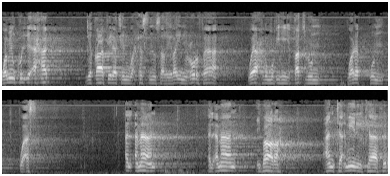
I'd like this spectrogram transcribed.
ومن كل أحد لقافلة وحصن صغيرين عرفا ويحرم به قتل ورق وأسر الأمان الأمان عبارة عن تأمين الكافر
